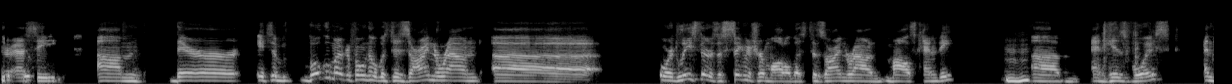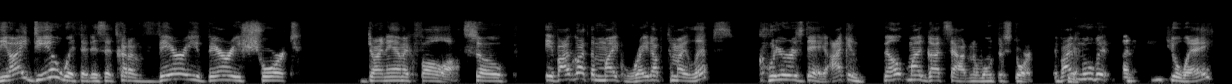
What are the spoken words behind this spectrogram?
They're SE. Um, they're it's a vocal microphone that was designed around, uh, or at least there's a signature model that's designed around Myles Kennedy mm-hmm. um, and his voice. And the idea with it is it's got a very very short dynamic fall off. So if I've got the mic right up to my lips, clear as day, I can belt my guts out and it won't distort. If I yeah. move it an inch away,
